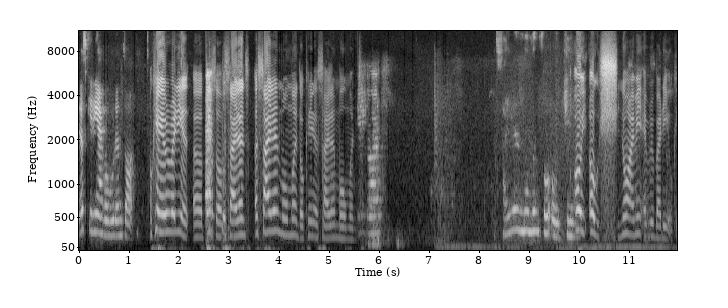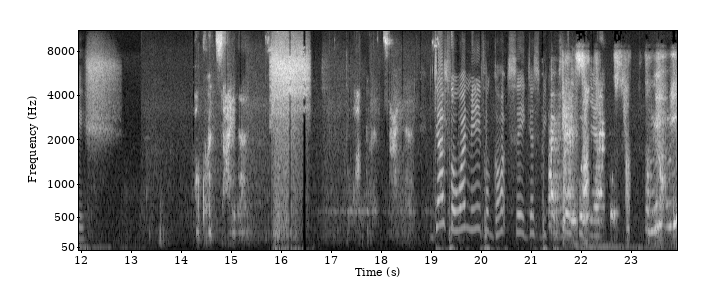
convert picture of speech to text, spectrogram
Just kidding, I have a wooden sword. Okay, everybody, a, a piece of silence. A silent moment. Okay, a silent moment. Hey guys. Silent moment for OG. Oh, oh, shh. No, I mean everybody. Okay, shh. Awkward silence. Shh. Awkward silence. Just for one minute, for God's sake, just be I quiet. can't Can vote yes. to mute me?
